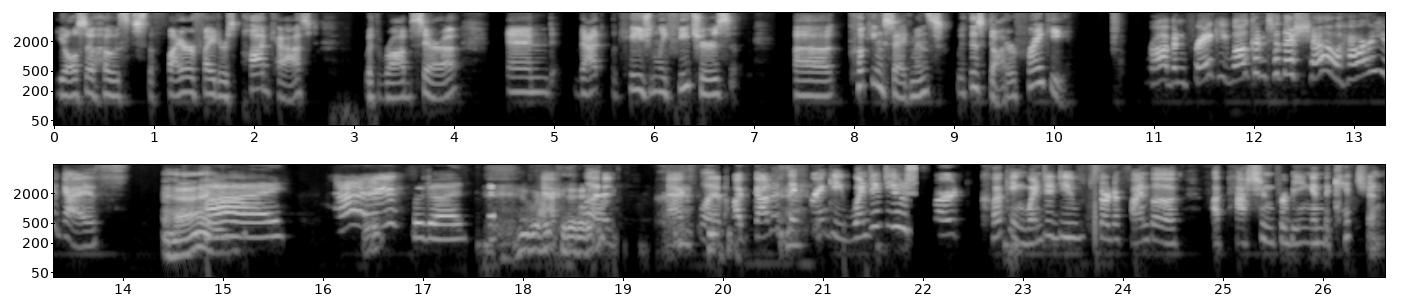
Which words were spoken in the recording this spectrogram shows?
He also hosts the Firefighters podcast with Rob Serra, and that occasionally features uh, cooking segments with his daughter Frankie. Rob and Frankie, welcome to the show. How are you guys? Hi. Hi. Hi. We're good. We're good. Excellent. Excellent. I've got to say, Frankie, when did you start cooking? When did you sort of find the a passion for being in the kitchen?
